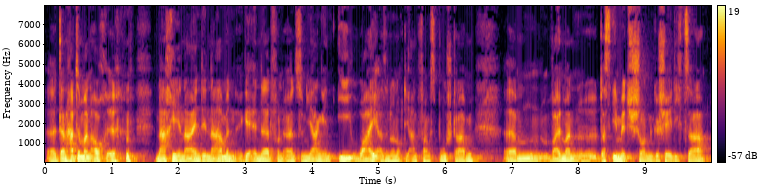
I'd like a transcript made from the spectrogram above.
Äh, dann hatte man auch äh, nachhinein den Namen geändert von Ernst Young in EY, also nur noch die Anfangsbuchstaben. Ähm, weil man äh, das Image schon geschädigt sah.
